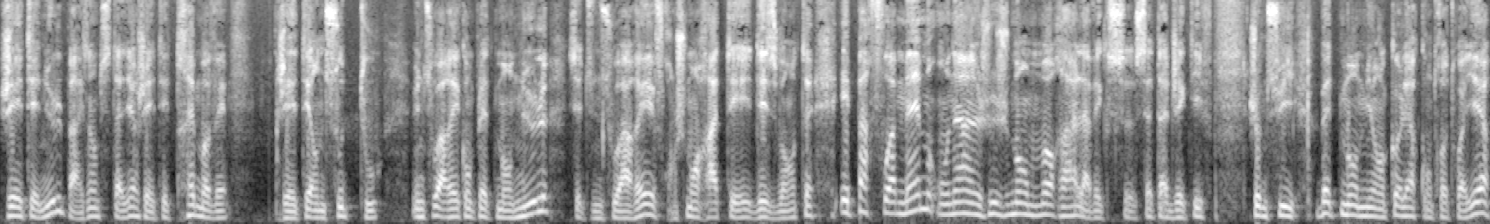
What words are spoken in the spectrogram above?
j'ai été nul, par exemple, c'est-à-dire j'ai été très mauvais. J'ai été en dessous de tout. Une soirée complètement nulle, c'est une soirée franchement ratée, décevante. Et parfois même, on a un jugement moral avec cet adjectif. Je me suis bêtement mis en colère contre toi hier,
